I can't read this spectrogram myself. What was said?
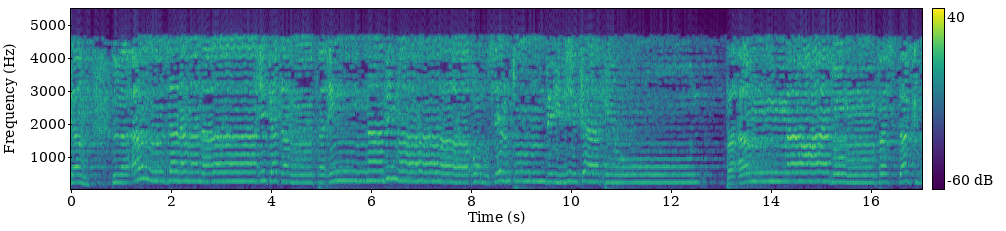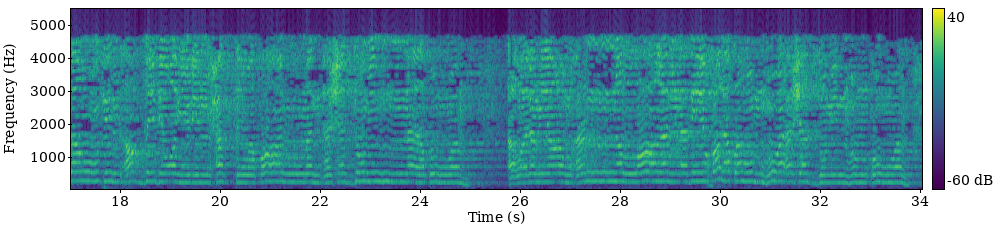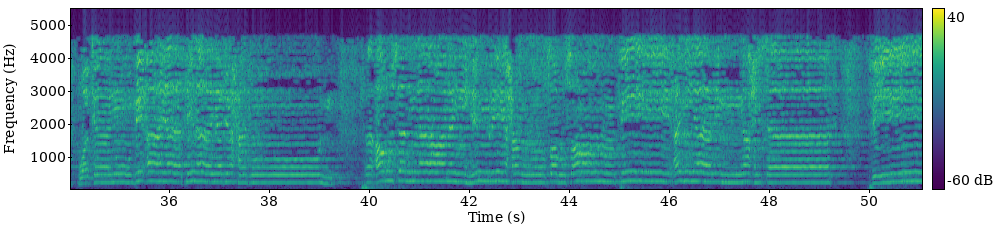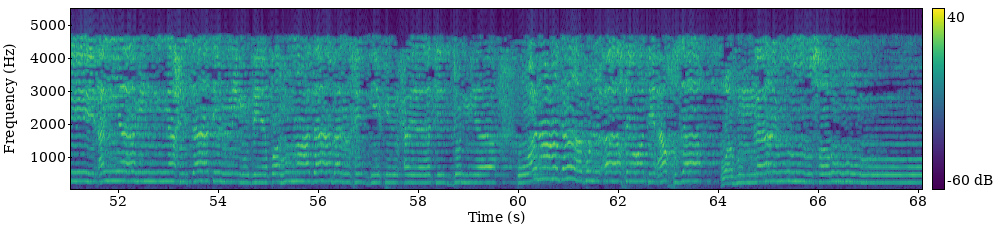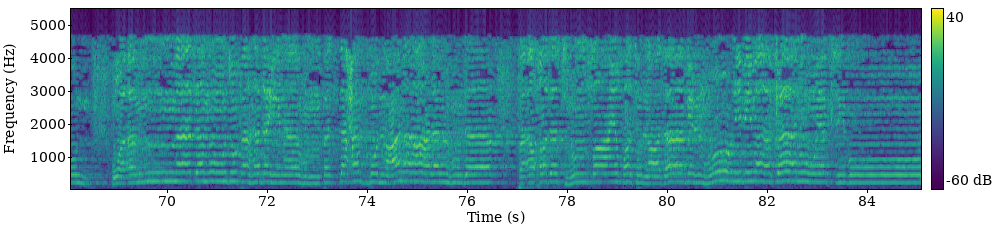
ملائكة لأنزل ملائكة فإنا بما أرسلتم به كافرون. فأما عاد فاستكبروا في الأرض بغير الحق وقالوا من أشد منا قوة؟ أولم يروا أن الله خلقهم هو أشد منهم قوة وكانوا بآياتنا يجحدون فأرسلنا عليهم ريحا صرصرا في أيام نحسات في أيام نحسات لنذيقهم عذاب الخزي في الحياة الدنيا ولعذاب الآخرة أخزى وهم لا ينصرون وأما ثمود فهديناهم فاستحبوا العمى على الهدى فأخذتهم صاعقة العذاب الهون بما كانوا يكسبون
